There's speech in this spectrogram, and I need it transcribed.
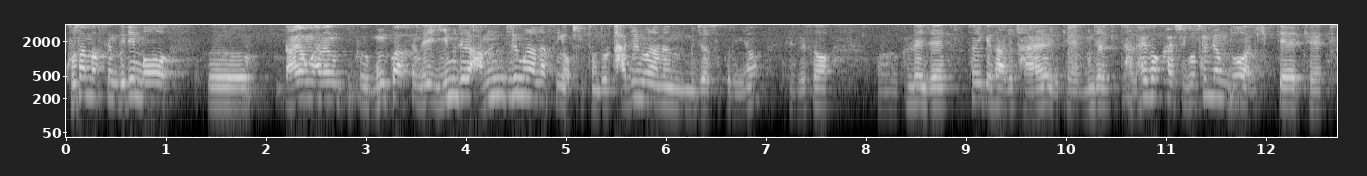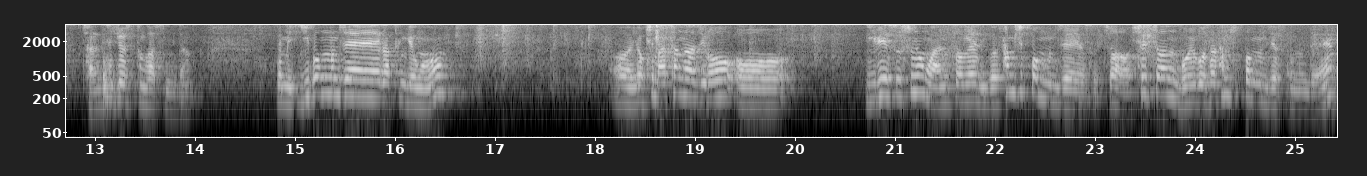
고3 학생들이 뭐, 그, 나영하는 그 문과 학생들이 이 문제를 안 질문하는 학생이 없을 정도로 다 질문하는 문제였었거든요. 네, 그래서, 어, 근데 이제 선생님께서 아주 잘 이렇게 문제를 잘 해석하시고 설명도 아주 쉽게 이렇게 잘 해주셨던 것 같습니다. 그 다음에 2번 문제 같은 경우, 어, 역시 마찬가지로, 어, EBS 수능 완성의 이거 30번 문제였었죠. 실전 모의고사 30번 문제였었는데,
